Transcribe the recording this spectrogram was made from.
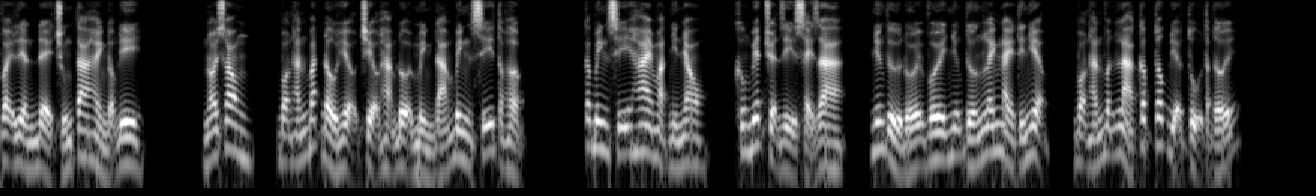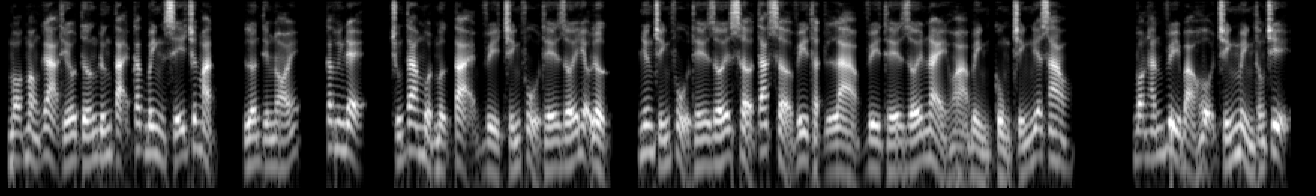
vậy liền để chúng ta hành động đi. Nói xong, bọn hắn bắt đầu hiệu triệu hạm đội mình đám binh sĩ tập hợp các binh sĩ hai mặt nhìn nhau, không biết chuyện gì xảy ra, nhưng từ đối với những tướng lãnh này tín nhiệm, bọn hắn vẫn là cấp tốc địa tụ tập tới. Mọi mỏng gà thiếu tướng đứng tại các binh sĩ trước mặt, lớn tiếng nói, các minh đệ, chúng ta một mực tại vì chính phủ thế giới hiệu lực, nhưng chính phủ thế giới sở tác sở vi thật là vì thế giới này hòa bình cùng chính nghĩa sao? Bọn hắn vì bảo hộ chính mình thống trị,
